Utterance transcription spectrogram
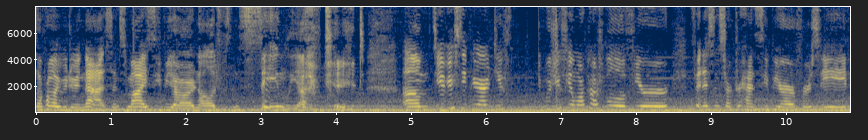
So I'll probably be doing that since my CPR knowledge was insanely out of date. Um, do you have your CPR? Do you would you feel more comfortable if your fitness instructor had CPR first aid?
